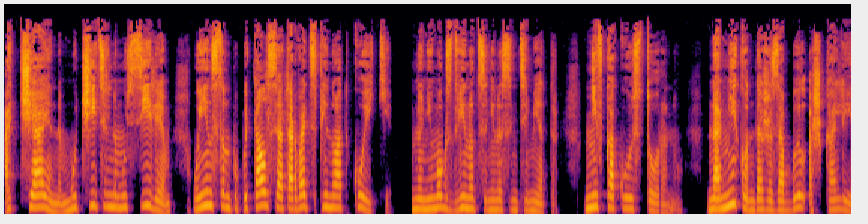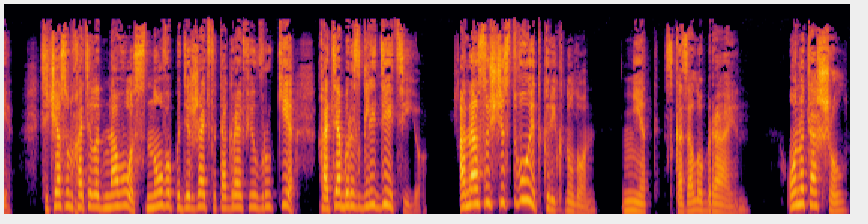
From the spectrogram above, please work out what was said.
Отчаянным, мучительным усилием Уинстон попытался оторвать спину от койки, но не мог сдвинуться ни на сантиметр, ни в какую сторону. На миг он даже забыл о шкале. Сейчас он хотел одного — снова подержать фотографию в руке, хотя бы разглядеть ее. «Она существует!» — крикнул он. «Нет», — сказал О'Брайен. Он отошел.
